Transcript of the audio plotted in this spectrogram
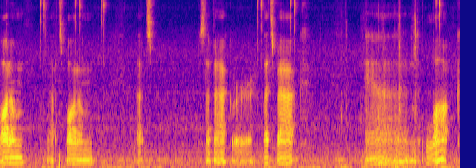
bottom, that's bottom, that's, is that back or that's back, and lock,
